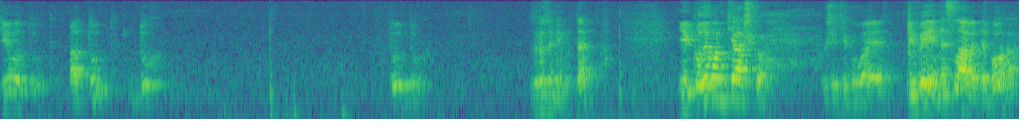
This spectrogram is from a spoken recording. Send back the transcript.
тіло тут. А тут дух. Тут дух. Зрозуміло, так? І коли вам тяжко в житті буває, і ви не славите Бога,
